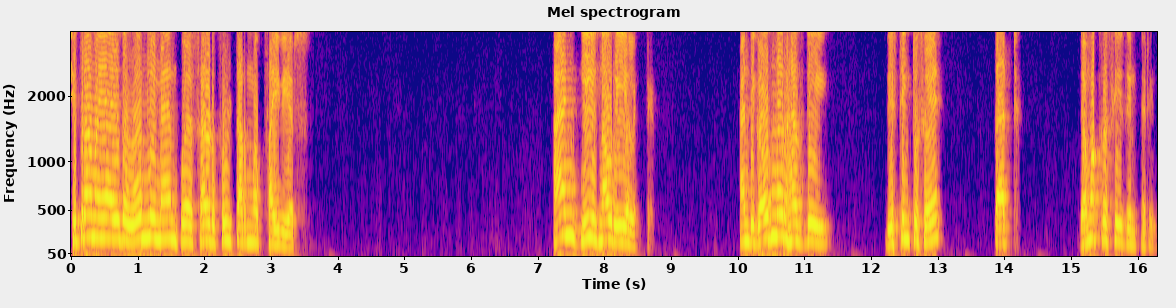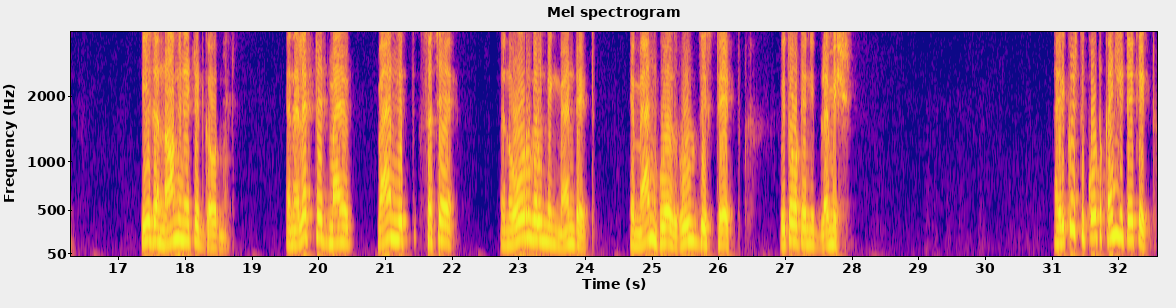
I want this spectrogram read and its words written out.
Sidramaya is the only man who has served full term of five years. And he is now re-elected. And the governor has the, this thing to say that democracy is in peril. He is a nominated governor. An elected man, man with such a, an overwhelming mandate, a man who has ruled the state without any blemish. I request the court to kindly take it.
